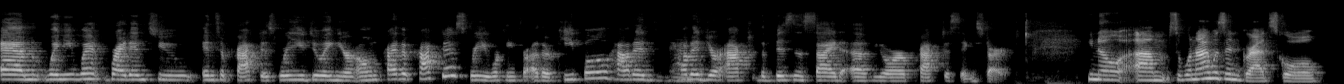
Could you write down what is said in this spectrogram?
and when you went right into into practice, were you doing your own private practice? Were you working for other people? How did how mm-hmm. did your act the business side of your practicing start? you know, um, so when I was in grad school,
